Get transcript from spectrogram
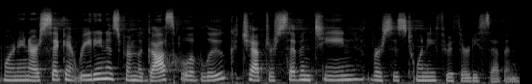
Good morning. Our second reading is from the Gospel of Luke, chapter 17, verses 20 through 37.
